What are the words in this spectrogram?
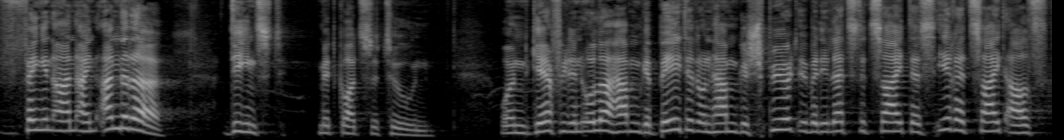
fangen an, ein anderer Dienst mit Gott zu tun. Und Gerfried und Ulla haben gebetet und haben gespürt über die letzte Zeit, dass ihre Zeit als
